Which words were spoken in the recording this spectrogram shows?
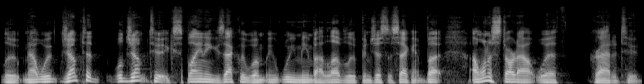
loop. Now we'll jump to we'll jump to explaining exactly what we mean by love loop in just a second, but I want to start out with gratitude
